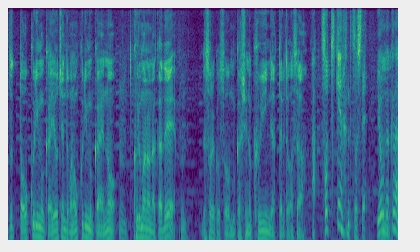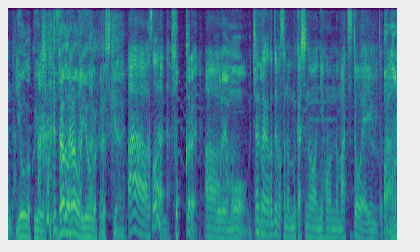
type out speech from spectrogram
ずっと送り迎え幼稚園とかの送り迎えのうん。車の中で,、うん。でそれこそ昔のクイーンであったりとかさ。あそっち系なんだ。そして洋楽なんだ、洋楽洋楽。だ。から俺洋楽が好きなのよ。ああそうなんだ。そっからやね。俺もうちのだから例えばその昔の日本の松任谷由実とか。あ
